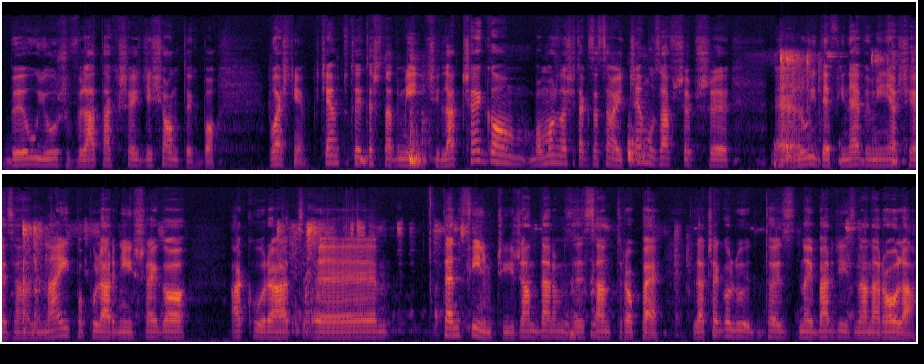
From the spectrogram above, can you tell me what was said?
był już w latach 60., bo właśnie, chciałem tutaj też nadmienić, dlaczego, bo można się tak zastanawiać, czemu zawsze przy e, Louis Define wymienia się za najpopularniejszego akurat e, ten film, czyli Gendarm z Saint-Tropez. Dlaczego to jest najbardziej znana rola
